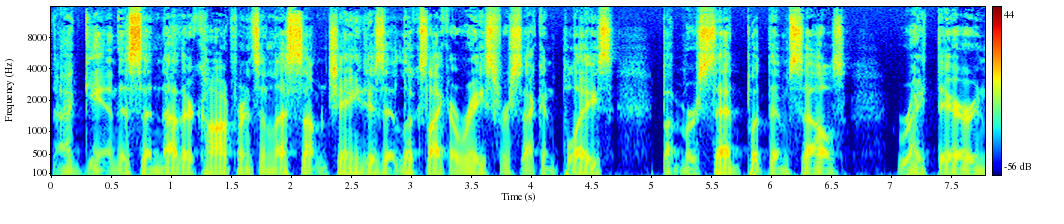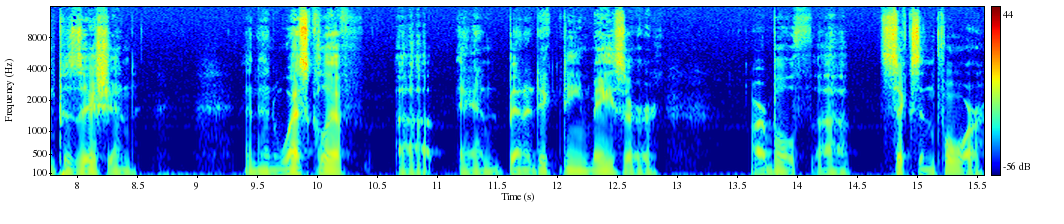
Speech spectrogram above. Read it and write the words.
Again, this is another conference. Unless something changes, it looks like a race for second place. But Merced put themselves right there in position. And then Westcliff uh, and Benedictine Mesa are, are both uh, six and four.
